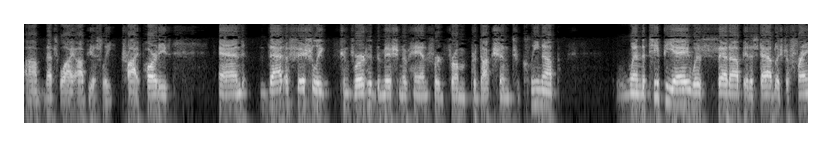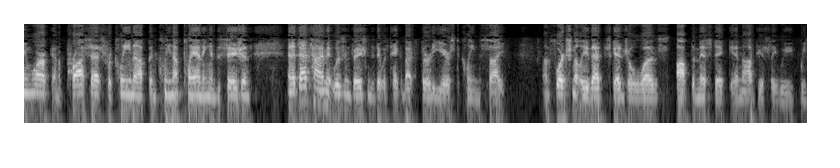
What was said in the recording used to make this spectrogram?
Um, that's why, obviously, tri-parties. And that officially converted the mission of Hanford from production to cleanup when the TPA was set up, it established a framework and a process for cleanup and cleanup planning and decisions. And at that time, it was envisioned that it would take about 30 years to clean the site. Unfortunately, that schedule was optimistic, and obviously we, we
